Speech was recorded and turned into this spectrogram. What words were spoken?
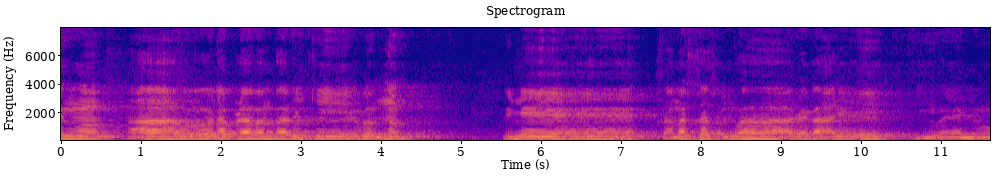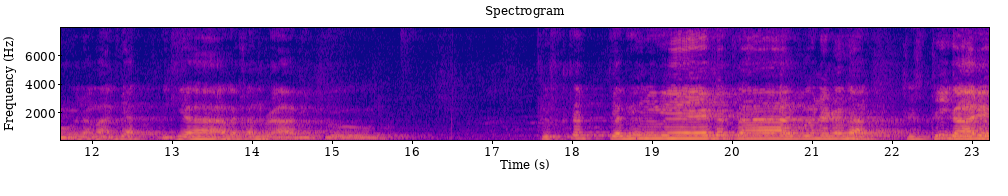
എങ്ങു ആഹോദപ്ലവം ഭവിച്ചിടുന്നു പിന്നെ സമസ്ത സംഹാരകാലേ ജീവനന്യൂനമദ്യ വിദ്യാവശം പ്രാപിച്ചു. സുസ്ഥത്യഭിനിവേശത്താൽ പുനരഥ സൃഷ്ടികാലേ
